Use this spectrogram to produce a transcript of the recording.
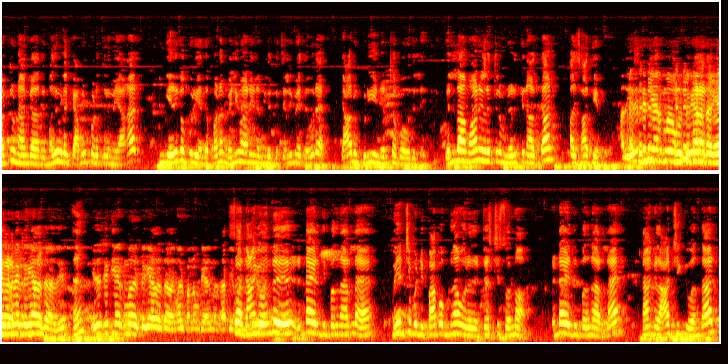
மட்டும் நாங்கள் அதை மதுவிலக்கை அமல்படுத்தினமையானால் இங்கே இருக்கக்கூடிய அந்த பணம் வெளிமாநிலங்களுக்கு செல்லுமே தவிர யாரும் குடியை நிறுத்தப் போவதில்லை. எல்லா மாநிலத்திலும் நிறுத்தினால்தான் அது சாத்தியப்படும். அது எதிர்கட்சியா இருக்கும்போது உங்களுக்கு தெரியாதா சார்? ஏற்கனவே தெரியாதா சார் அது? எதிர்கட்சியா இருக்கும்போது தெரியாதா சார்? அது மாதிரி பண்ண சாத்தியம் சார் நாங்கள் வந்து ரெண்டாயிரத்தி பதினாறில் முயற்சி பண்ணி பார்ப்போம்னு தான் ஒரு டெஸ்ட் சொன்னோம். ரெண்டாயிரத்தி பதினாறில் நாங்கள் ஆட்சிக்கு வந்தால்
